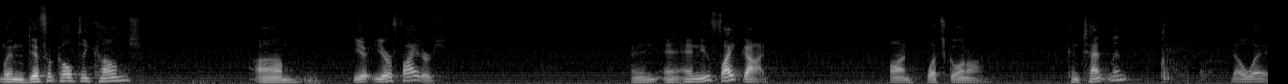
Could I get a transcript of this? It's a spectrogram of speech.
when difficulty comes, um, you're fighters. And, and, and you fight God on what's going on. Contentment? No way.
